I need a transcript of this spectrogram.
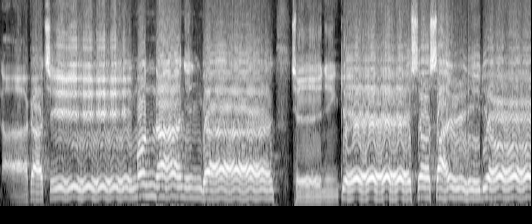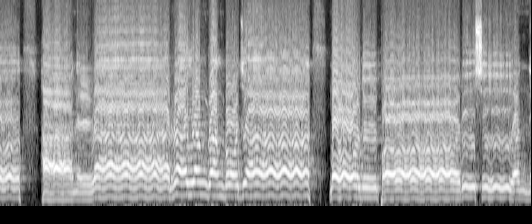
나같이 못난 인간 주님께서 살리려 하늘나라 영광 보자 모두 버리시었네.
